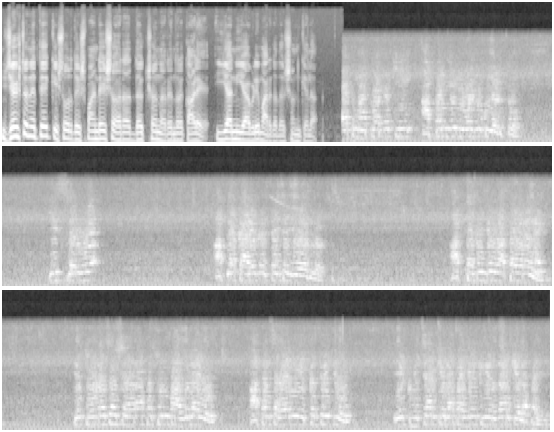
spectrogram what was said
ज्येष्ठ नेते किशोर देशपांडे शहराध्यक्ष नरेंद्र काळे यांनी यावेळी मार्गदर्शन केलं. सगळ्यात महत्वाचं की आपण जे निवडणूक लढतो ही सर्व आपल्या कार्यकर्त्यांच्या जीवावर लढतो. आत्ताचं जे वातावरण आहे ते थोडस शहरापासून बाजूला येऊन आपण सगळ्यांनी एकत्रित येऊन एक विचार केला पाहिजे एक निर्धार केला पाहिजे.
